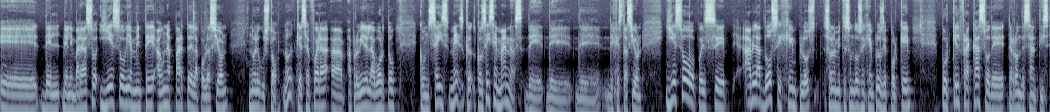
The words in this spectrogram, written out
del, embarazo y eso obviamente a una parte de la población no le gustó, ¿no? Que se fuera a, prohibir el aborto con seis, meses, con seis semanas de, gestación. Y eso, pues, eh, habla dos ejemplos, solamente son dos ejemplos de por qué, por qué el fracaso de, de Ron DeSantis.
